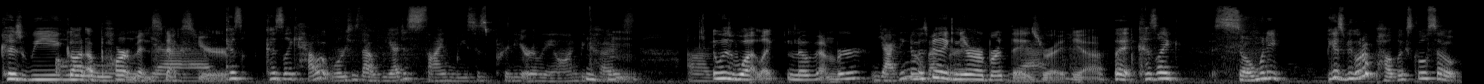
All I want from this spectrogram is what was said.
cuz we got Oh, apartments next year. Because because like how it works is that we had to sign leases pretty early on because. Um, It was what like November? yeah, I think It must be like near our birthdays, Yeah. right? Yeah. But because like so many, because we go to public school, so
